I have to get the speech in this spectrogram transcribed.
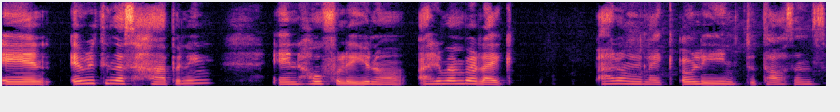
and everything that's happening and hopefully, you know, I remember like I don't know, like early in 2000s,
